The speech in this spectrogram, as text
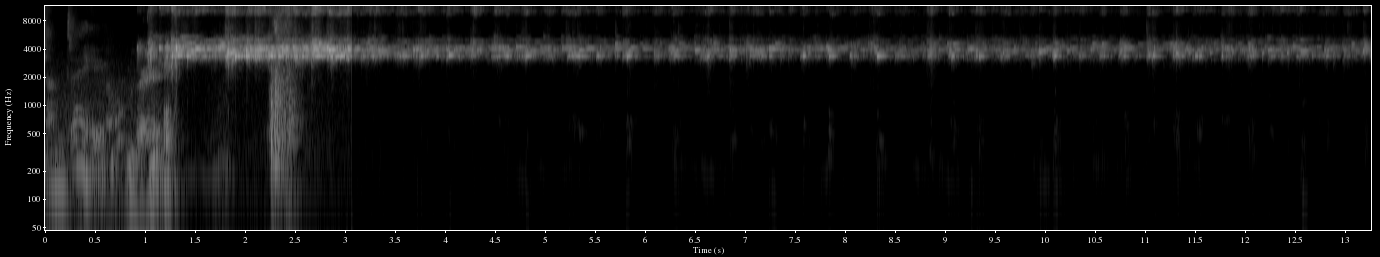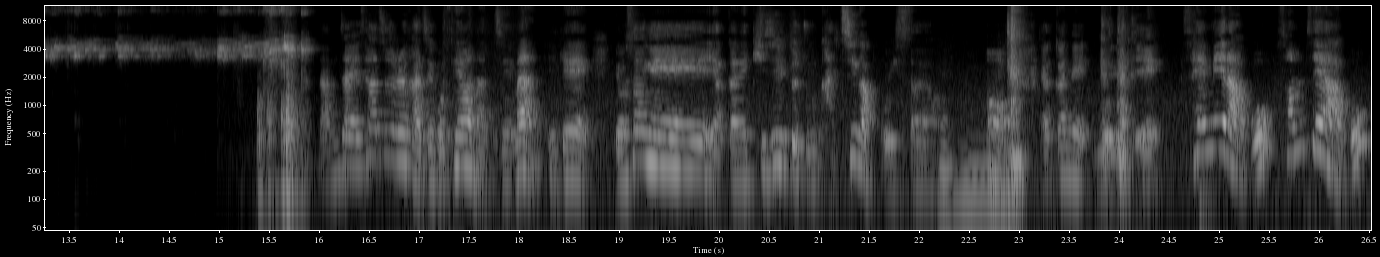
남자예요? 네. 남자의 사주를 가지고 태어났지만 이게 여성의 약간의 기질도 좀 같이 갖고 있어요. 음. 어, 약간의 뭐 이게 세밀하고 섬세하고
